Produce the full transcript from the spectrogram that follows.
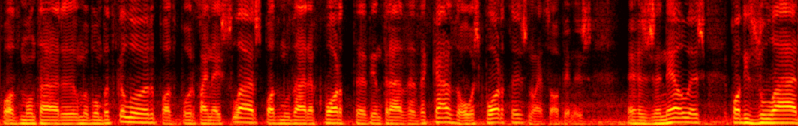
pode montar uma bomba de calor, pode pôr painéis solares, pode mudar a porta de entrada da casa ou as portas, não é só apenas as janelas, pode isolar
